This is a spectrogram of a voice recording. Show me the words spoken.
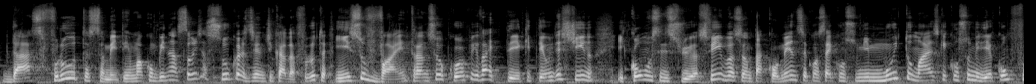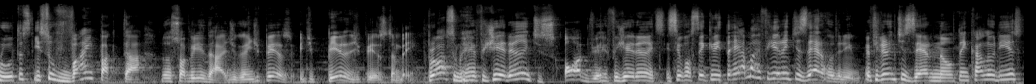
das frutas também tem uma combinação de açúcares dentro de cada fruta e isso vai entrar no seu corpo e vai ter que ter um destino. E como você destruiu as fibras, você não está comendo, você consegue consumir muito mais do que consumiria com frutas isso vai impactar na sua habilidade de ganho de peso e de perda de peso também. Próximo, refrigerantes. Óbvio, refrigerantes. E se você grita, é, mas refrigerante zero, Rodrigo. Refrigerante zero não tem calorias,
